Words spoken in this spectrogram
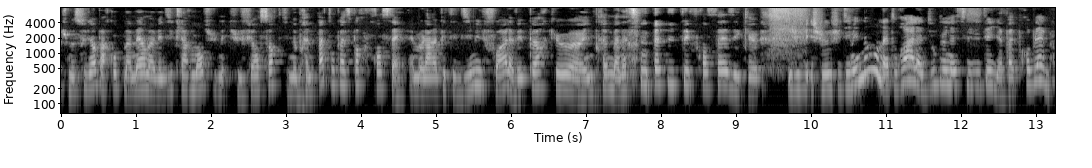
je me souviens par contre, ma mère m'avait dit clairement, tu, fais en sorte qu'ils ne prennent pas ton passeport français. Elle me l'a répété dix mille fois. Elle avait peur qu'ils euh, me prennent ma nationalité française et que je, je, je, lui mais non, on a droit à la double nationalité, il n'y a pas de problème.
